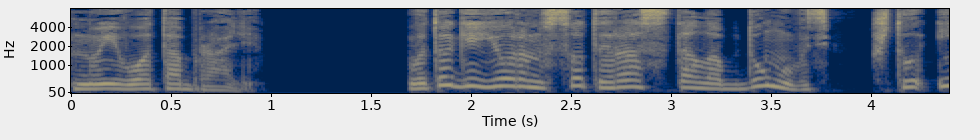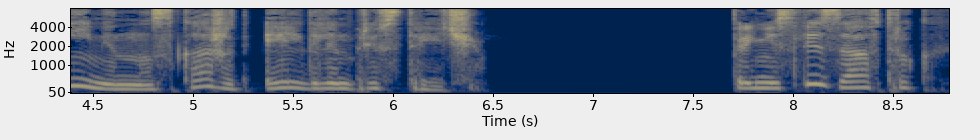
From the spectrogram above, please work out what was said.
но его отобрали. В итоге Йоран в сотый раз стал обдумывать, что именно скажет Эльделин при встрече. Принесли завтрак,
